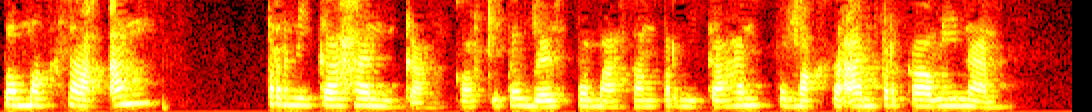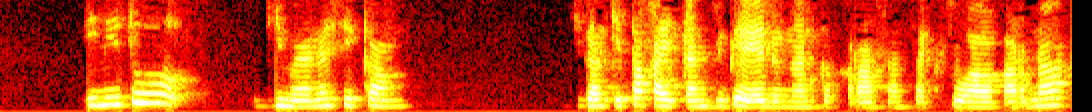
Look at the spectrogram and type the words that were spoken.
Pemaksaan pernikahan Kang. Kalau kita bahas pemaksaan pernikahan, pemaksaan perkawinan. Ini tuh gimana sih Kang? Jika kita kaitkan juga ya dengan kekerasan seksual karena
